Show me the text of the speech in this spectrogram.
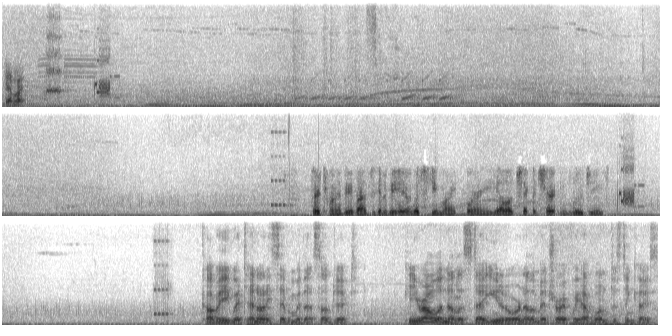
Stand by. Third twenty, be advised, it's going to be a Whiskey Mike wearing a yellow checkered shirt and blue jeans. Copy, we're 1097 with that subject. Can you roll another state unit or another metro if we have one, just in case?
